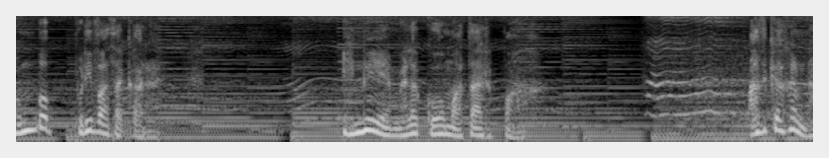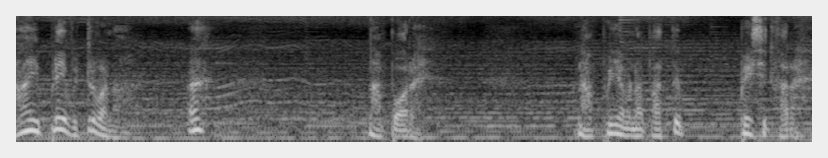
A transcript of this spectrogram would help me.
ரொம்ப பிடிவாதக்காரன். இன்னும் என் மேல கோமா தான் இருப்பான். அதுக்காக நான் இப்படியே விட்டுருவேனா? நான் போறேன். நான் போய் அவனை பார்த்து பேசிட்டு வரேன்.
